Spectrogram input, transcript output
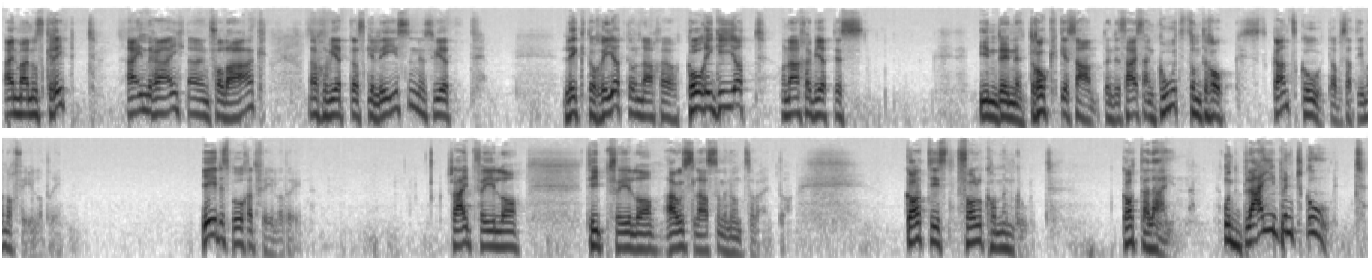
ein Manuskript einreicht an einen Verlag, nachher wird das gelesen, es wird lektoriert und nachher korrigiert und nachher wird es in den Druck gesandt. Und das heißt ein Gut zum Druck. Ist ganz gut, aber es hat immer noch Fehler drin. Jedes Buch hat Fehler drin. Schreibfehler, Tippfehler, Auslassungen und so weiter. Gott ist vollkommen gut. Gott allein. Und bleibend gut.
